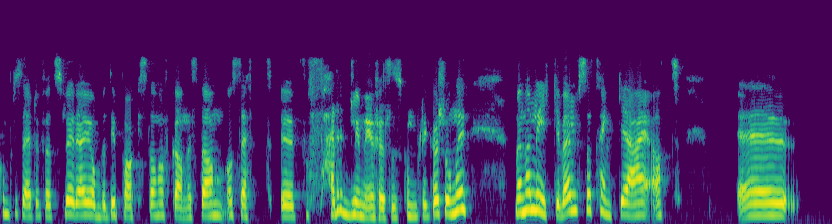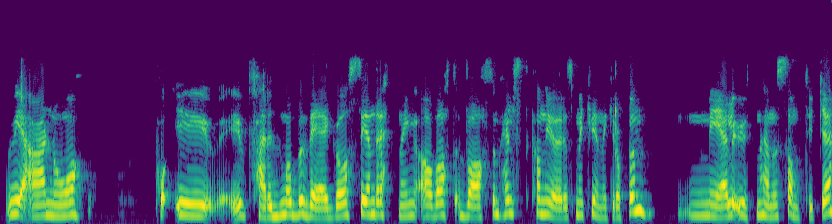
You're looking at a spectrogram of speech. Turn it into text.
kompliserte fødsler. Jeg har jobbet i Pakistan og Afghanistan og sett eh, forferdelig mye fødselskomplikasjoner. Men allikevel så tenker jeg at eh, vi er nå på, i, i ferd med å bevege oss i en retning av at hva som helst kan gjøres med kvinnekroppen, med eller uten hennes samtykke,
